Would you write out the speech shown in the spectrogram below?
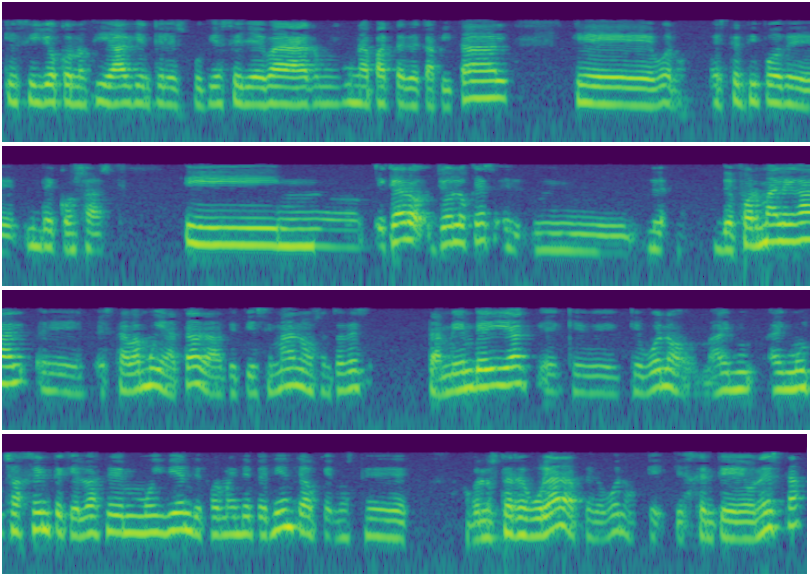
que si yo conocía a alguien que les pudiese llevar una parte de capital, que bueno, este tipo de, cosas. Y, claro, yo lo que es mm, de forma legal eh, estaba muy atada de pies y manos. Entonces también veía que, bueno, hay, hay mucha gente que lo hace muy bien de forma independiente, aunque no esté, aunque no esté regulada, pero bueno, que, es gente honesta.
